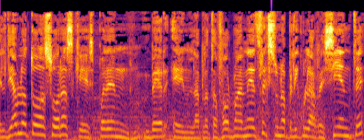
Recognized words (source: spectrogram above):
El Diablo a todas horas que pueden ver en la plataforma Netflix es una película reciente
